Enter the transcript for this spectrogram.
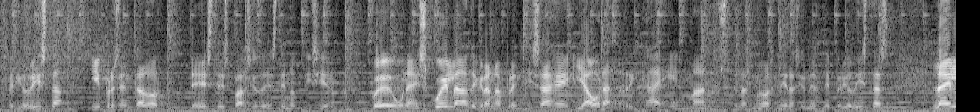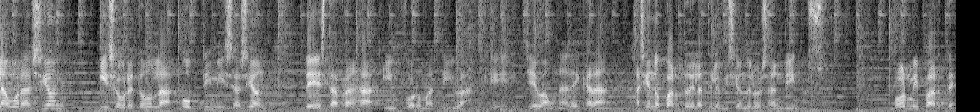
periodista y presentador de este espacio, de este noticiero. Fue una escuela de gran aprendizaje y ahora recae en manos de las nuevas generaciones de periodistas la elaboración y sobre todo la optimización de esta franja informativa que lleva una década haciendo parte de la televisión de los andinos. Por mi parte,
